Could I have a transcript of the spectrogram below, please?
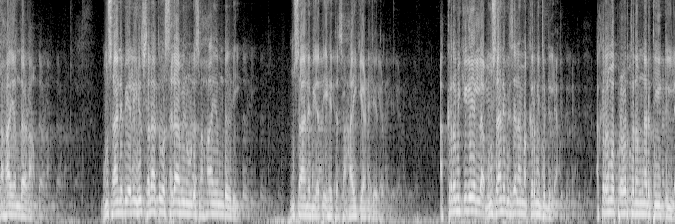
സഹായം തേടാം. മൂസാ നബി അലൈഹി സ്വലാത്തു വസ്സലാമിനോട് സഹായം തേടി മൂസാ നബി അദ്ദേഹത്തെ സഹായിക്കുകയാണ് ചെയ്തത്. ആക്രമിക്കുകയല്ല മൂസാ നബി സ്വലാം ആക്രമിച്ചിട്ടില്ല അക്രമ പ്രവർത്തനം നടത്തിയിട്ടില്ല.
